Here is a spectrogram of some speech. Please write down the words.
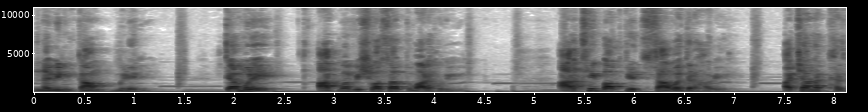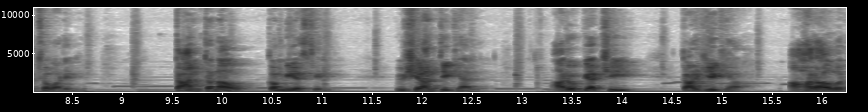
नवीन काम मिळेल. त्यामुळे आत्मविश्वासात वाढ होईल. आर्थिक बाबतीत सावध राहावे. अचानक खर्च वाढेल. ताणतणाव कमी असेल. विश्रांती घ्याल. आरोग्याची काळजी घ्या. आहारावर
